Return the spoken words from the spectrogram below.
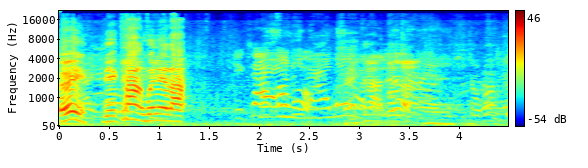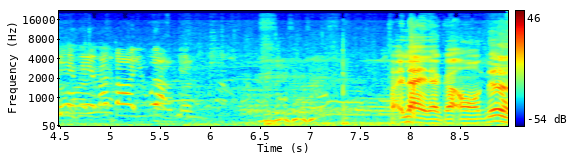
เอ้ยเด็กข้างเพื่อนเลยละอีกข้างก็ดูพี่พี่มาต่ออยู่เบื้องพี่ไปไล่แล้วก็ออกเด้อ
